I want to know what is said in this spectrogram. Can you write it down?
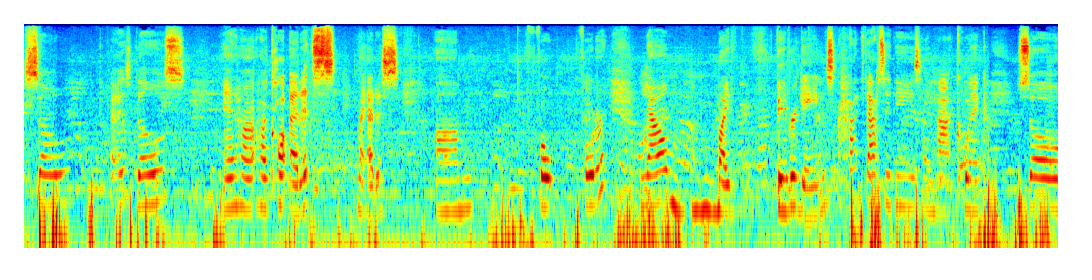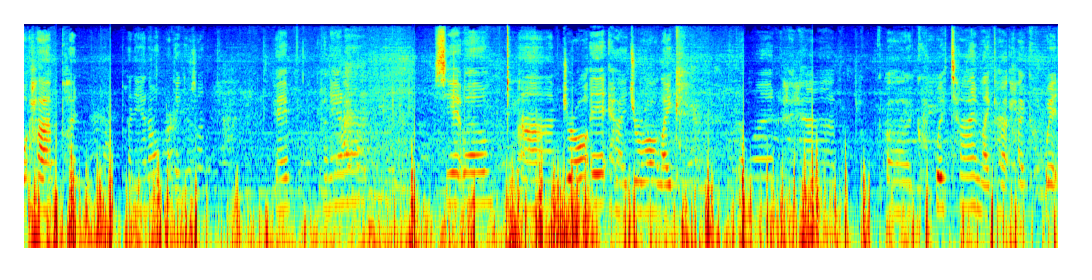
So that is those, and how I call edits my edits um, fo- folder. Now my favorite games. I have these. I'm not quick. So have pan- Panano. I think there's one. Okay, Panano. See it well. Um, draw it. I draw like the one. I have uh, quit time. Like I, I quit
